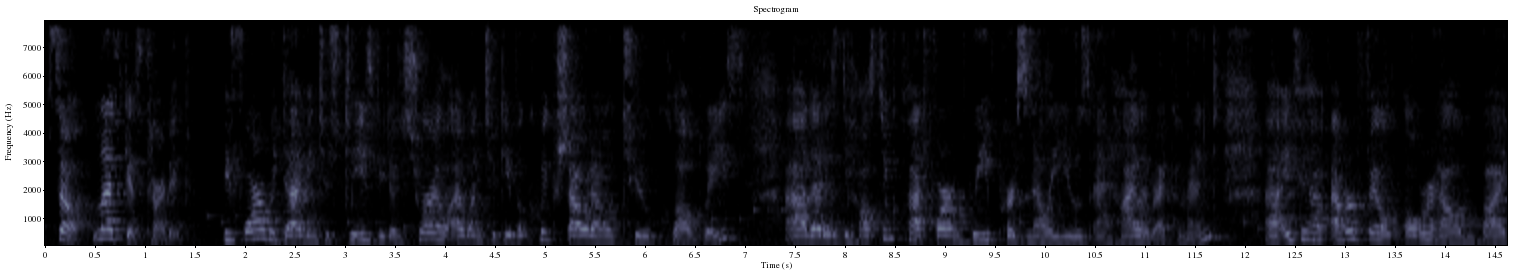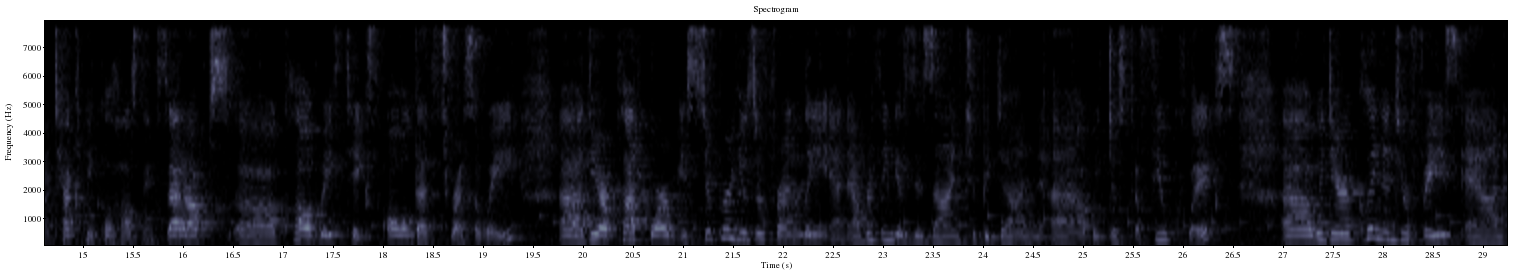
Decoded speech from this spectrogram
So let's get started. Before we dive into today's video tutorial, I want to give a quick shout out to Cloudways. Uh, that is the hosting platform we personally use and highly recommend. Uh, if you have ever felt overwhelmed by technical hosting setups, uh, Cloudways takes all that stress away. Uh, their platform is super user-friendly and everything is designed to be done uh, with just a few clicks. Uh, with their clean interface and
